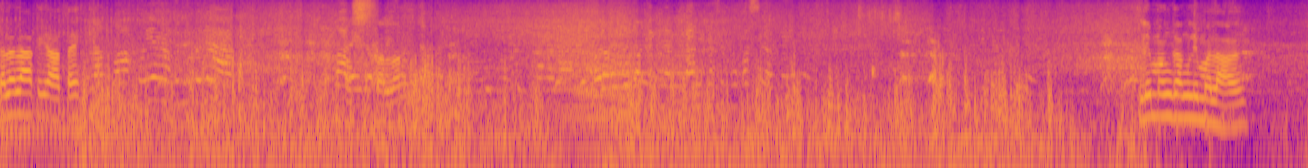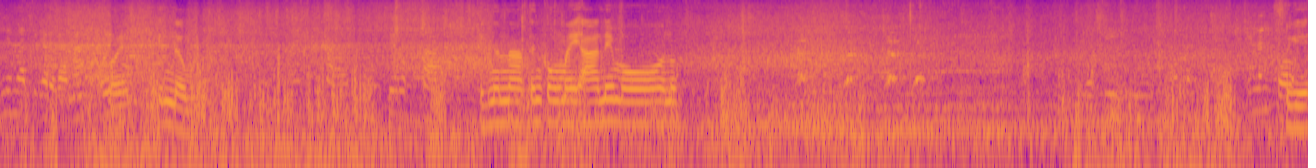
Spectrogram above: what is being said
Lalaki ate. Wala po ako yan. Lang. Babae Basta lang. Na lalaki kasi bukas na. Lima hanggang lima lang. Lima tigar ka na. Pa. Tignan natin kung may anim o ano. Po? Sige.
